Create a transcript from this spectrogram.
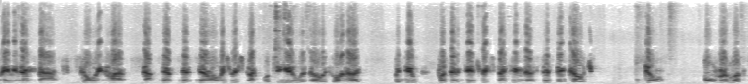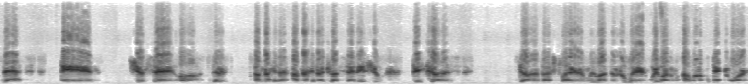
maybe they're not going hard not, they're, they're, they're always respectful to you and they're always going hard with you, but they're disrespecting the assistant coach. Don't overlook that just say, "Oh, I'm not gonna, I'm not gonna address that issue because they're our best player and we want them to win. We want, I want to win." Or,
